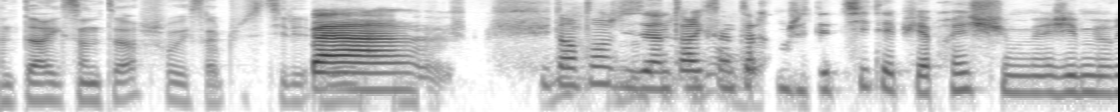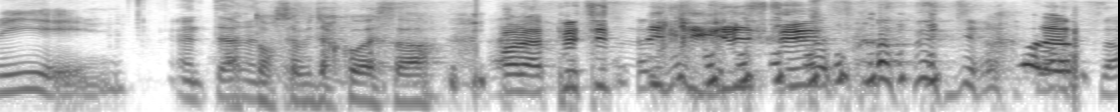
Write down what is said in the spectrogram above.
Hunter x Hunter, je trouvais ça plus stylé. Bah, fut Moi, un temps, je disais Hunter x Hunter quand j'étais petite, et puis après, je suis- j'ai mûri et. Hunter, Attends, Hunter. ça veut dire quoi ça? Oh la petite pique glissée Ça veut dire quoi ça?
